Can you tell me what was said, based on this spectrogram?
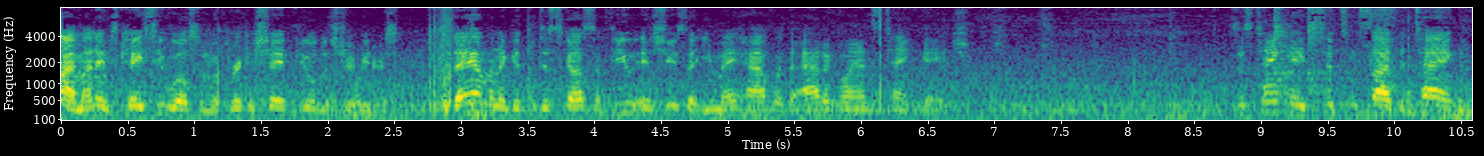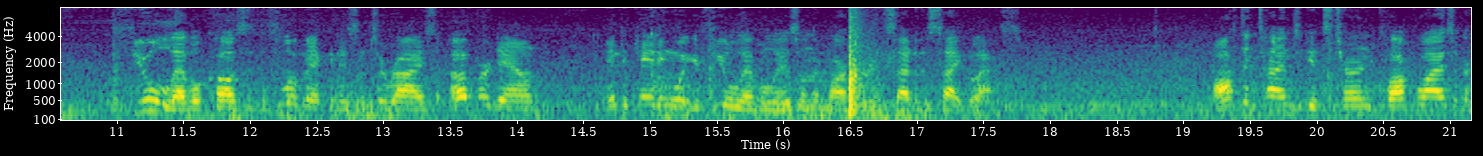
Hi, my name is Casey Wilson with Ricochet Fuel Distributors. Today I'm going to discuss a few issues that you may have with the at-a-glance tank gauge. As this tank gauge sits inside the tank, the fuel level causes the float mechanism to rise up or down, indicating what your fuel level is on the marker inside of the sight glass. Oftentimes it gets turned clockwise or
